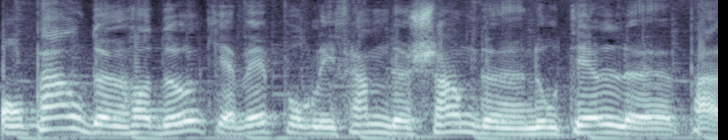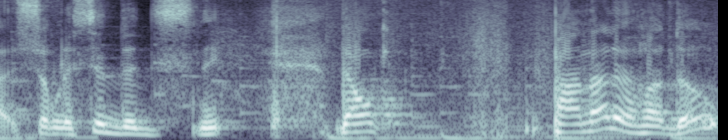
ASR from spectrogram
on parle d'un huddle qu'il y avait pour les femmes de chambre d'un hôtel sur le site de Disney. Donc, pendant le huddle,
